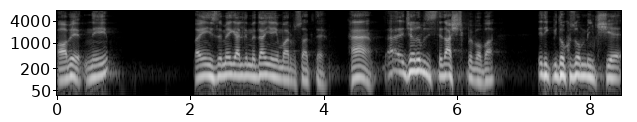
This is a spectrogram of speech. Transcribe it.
Abi neyi? Yayın izlemeye geldim neden yayın var bu saatte? He. yani canımız istedi açtık be baba. Dedik bir 9-10 bin kişiye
